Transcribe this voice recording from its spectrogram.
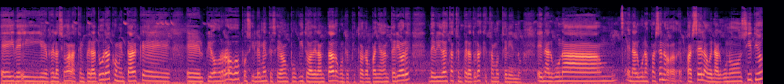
y, en relación a las temperaturas, comentar que el piojo rojo posiblemente se va un poquito adelantado con respecto a campañas anteriores debido a estas temperaturas que estamos teniendo. En, alguna, en algunas parcelas, o en algunos sitios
